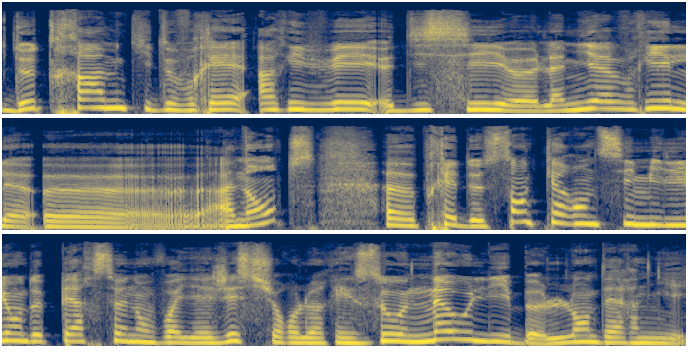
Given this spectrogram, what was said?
de tram qui devraient arriver d'ici euh, la mi-avril euh, à Nantes. Euh, près de 146 millions de personnes ont voyagé sur le réseau Naolib l'an dernier.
